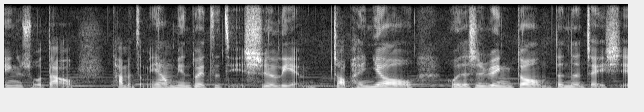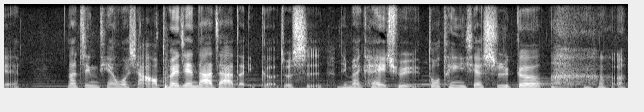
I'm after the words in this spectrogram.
应，说到他们怎么样面对自己失恋，找朋友或者是运动等等这些。那今天我想要推荐大家的一个，就是你们可以去多听一些诗歌。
